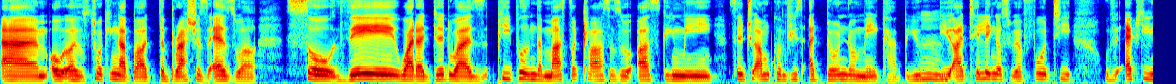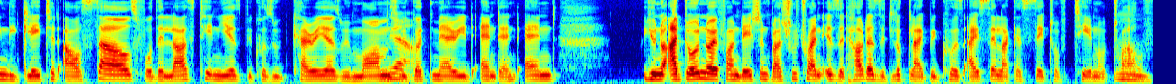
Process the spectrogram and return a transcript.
Um, oh, I was talking about the brushes as well. So they, what I did was people in the master classes were asking me, said to, I'm confused. I don't know makeup. You, you are telling us we are 40. We've actually neglected ourselves for the last 10 years because we're careers, we're moms, Yeah. we got married, and, and, and you know, I don't know a foundation brush. Which one is it? How does it look like? Because I sell like a set of 10 or 12. Mm.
